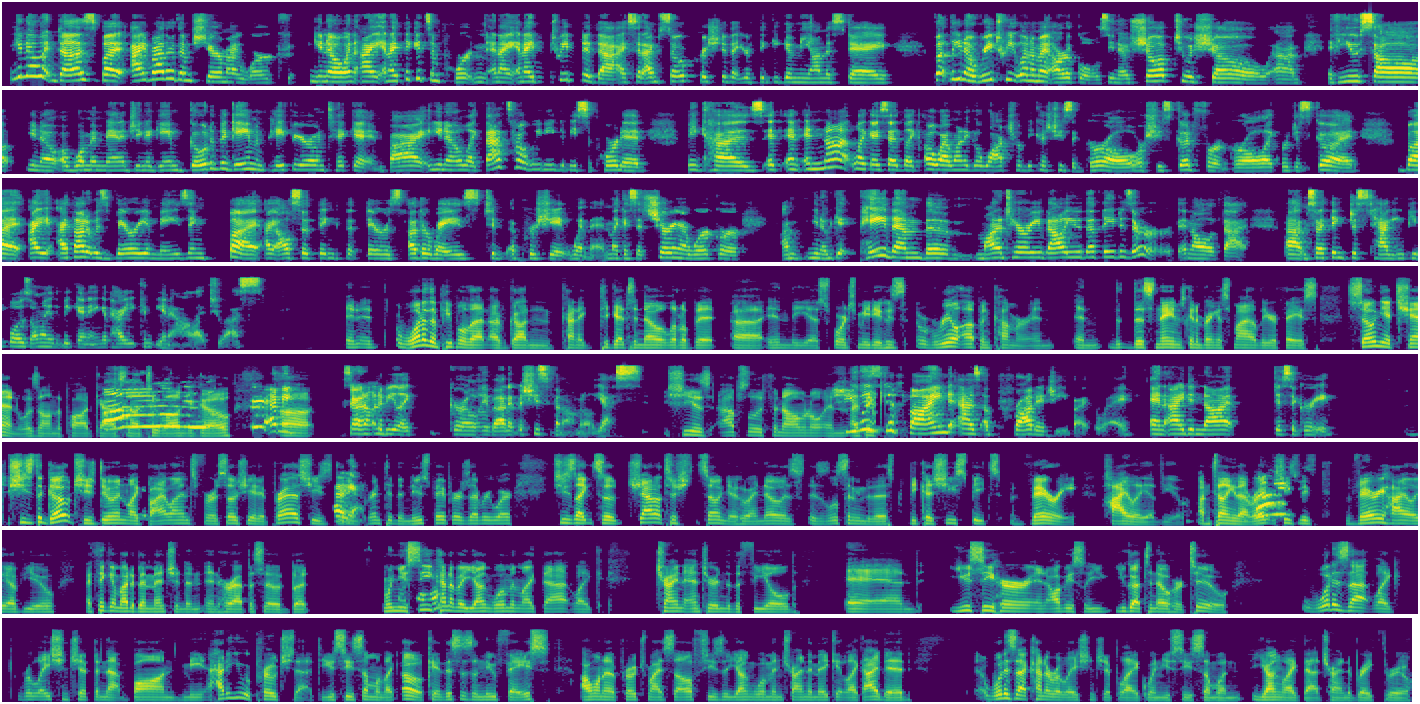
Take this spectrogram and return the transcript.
you know it does but i'd rather them share my work you know and i and i think it's important and i and i tweeted that. I said i'm so appreciative that you're thinking of me on this day. But you know retweet one of my articles you know show up to a show um, if you saw you know a woman managing a game go to the game and pay for your own ticket and buy you know like that's how we need to be supported because it and, and not like i said like oh i want to go watch her because she's a girl or she's good for a girl like we're just good but i i thought it was very amazing but i also think that there's other ways to appreciate women like i said sharing our work or I'm, you know, get pay them the monetary value that they deserve and all of that. Um, so I think just tagging people is only the beginning of how you can be an ally to us. And it, one of the people that I've gotten kind of to get to know a little bit uh, in the uh, sports media, who's a real up and comer, and and th- this name's going to bring a smile to your face. Sonia Chen was on the podcast oh, not too long ago. I mean, uh, so I don't want to be like girly about it, but she's phenomenal. Yes she is absolutely phenomenal and she I was think... defined as a prodigy by the way and i did not disagree she's the goat. She's doing like bylines for associated press. She's oh, getting oh, yeah. printed in newspapers everywhere. She's like so shout out to sonia who i know is is listening to this because she speaks very highly of you. I'm telling you that right? What? she speaks very highly of you. I think it might have been mentioned in, in her episode but when you see kind of a young woman like that like trying to enter into the field and you see her and obviously you got to know her too what is that like relationship and that bond mean how do you approach that? Do you see someone like oh okay this is a new face. I want to approach myself. She's a young woman trying to make it like i did. What is that kind of relationship like when you see someone young like that trying to break through?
